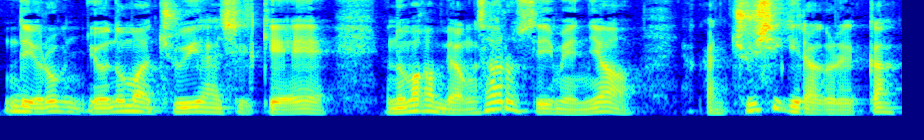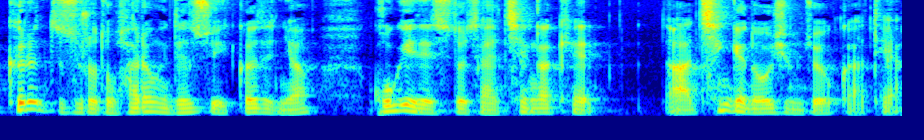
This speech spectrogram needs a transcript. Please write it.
근데 여러분 요노마 주의하실 게 요노마가 명사로 쓰이면요 약간 주식이라 그럴까? 그런 뜻으로도 활용이 될 수 있거든요. 거기에 대해서도 잘 생각해 아, 챙겨 놓으시면 좋을 것 같아요.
